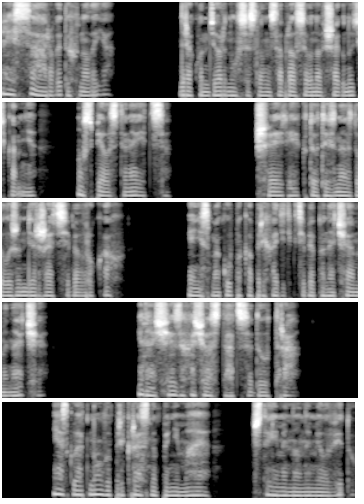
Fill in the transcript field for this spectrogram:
«Лейсар», — выдохнула я. Дракон дернулся, словно собрался вновь шагнуть ко мне, но успел остановиться. «Шерри, кто-то из нас должен держать себя в руках. Я не смогу пока приходить к тебе по ночам, иначе... Иначе я захочу остаться до утра». Я сглотнула, прекрасно понимая, что именно он имел в виду.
